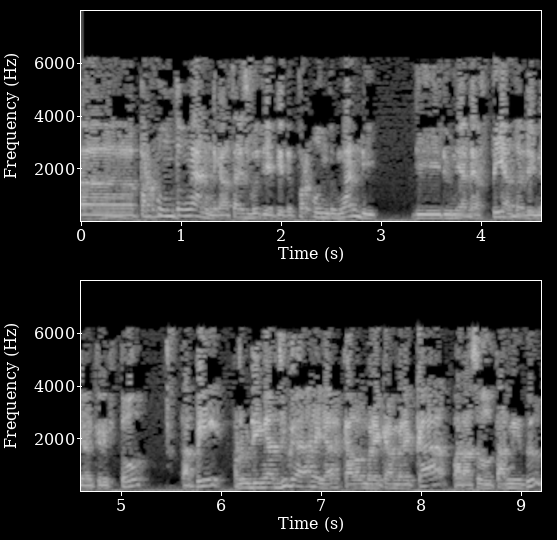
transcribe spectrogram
uh, peruntungan. Kalau saya sebut ya gitu peruntungan di di dunia NFT atau di dunia kripto. Tapi perlu diingat juga ya kalau mereka-mereka para sultan itu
